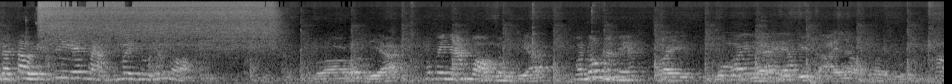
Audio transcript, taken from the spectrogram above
แล้วเต้าเห็นที่ยังหนังไม่ดูทั้งบอกตัวมันเสียเขาเป็นยังบอกมันเสียวันนุ่มนั่นเนี่ยไว้ลูกเสียพิษตายแล้วค่อยดู เอา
